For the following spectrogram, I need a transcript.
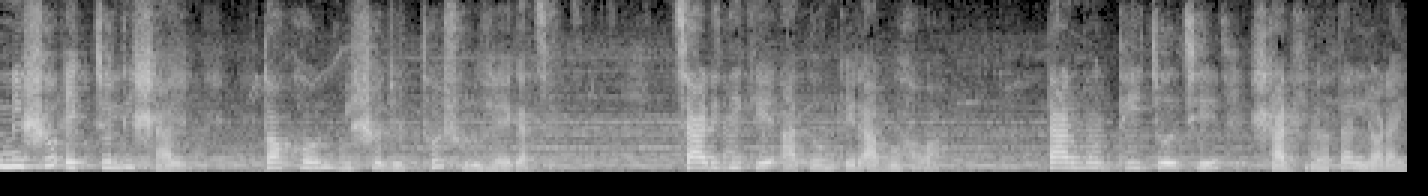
উনিশশো একচল্লিশ সাল, তখন বিশ্বযুদ্ধ শুরু হয়ে গেছে। চারিদিকে আতঙ্কের আবহাওয়া। তার মধ্যেই চলছে স্বাধীনতার লড়াই।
